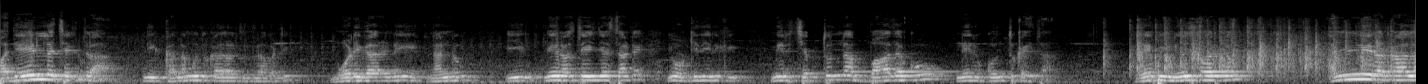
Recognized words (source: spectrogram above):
పదేళ్ళ చరిత్ర నీ కళ్ళ ముందు కదలుతుంది కాబట్టి మోడీ గారిని నన్ను ఈ నేను వస్తే ఏం చేస్తా అంటే ఇగో దీనికి మీరు చెప్తున్న బాధకు నేను గొంతుకైతా. రేపు ఈ నియోజకవర్గం అన్ని రకాల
